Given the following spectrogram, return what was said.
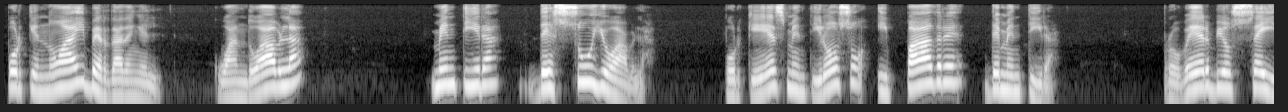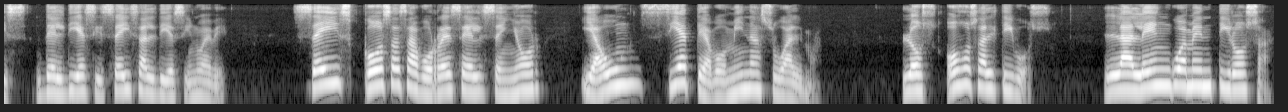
porque no hay verdad en él. Cuando habla, mentira, de suyo habla, porque es mentiroso y padre de mentira. Proverbios 6 del 16 al 19. Seis cosas aborrece el Señor y aún siete abomina su alma. Los ojos altivos, la lengua mentirosa,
